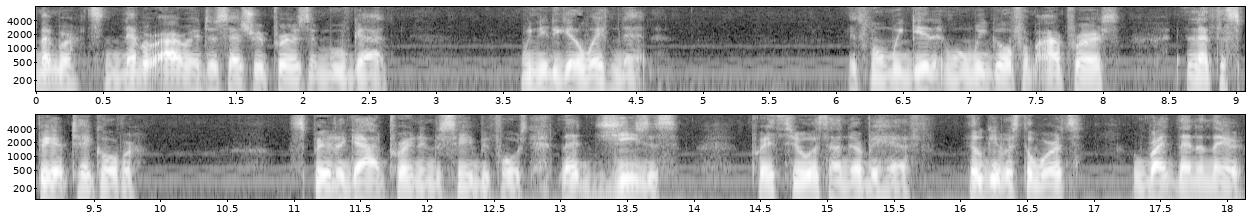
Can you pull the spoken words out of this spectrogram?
Remember, it's never our intercessory prayers that move God. We need to get away from that. It's when we get it, when we go from our prayers and let the Spirit take over. Spirit of God pray and intercede before us. Let Jesus pray through us on their behalf. He'll give us the words right then and there.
